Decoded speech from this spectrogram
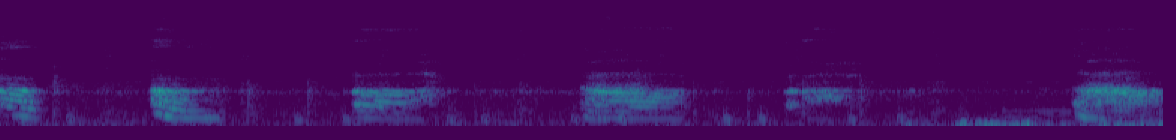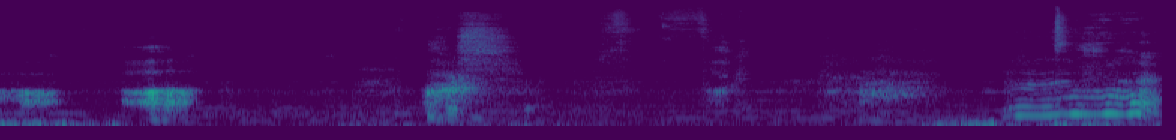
Oh. Oh.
